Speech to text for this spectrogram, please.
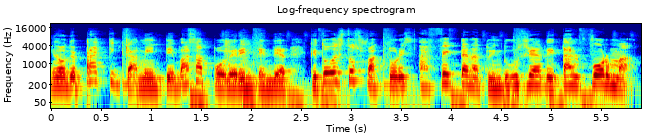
en donde prácticamente vas a poder entender que todos estos factores afectan a tu industria de tal forma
